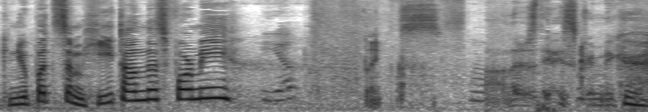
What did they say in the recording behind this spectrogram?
Can you put some heat on this for me? Yep. Ah, there's the ice cream maker.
